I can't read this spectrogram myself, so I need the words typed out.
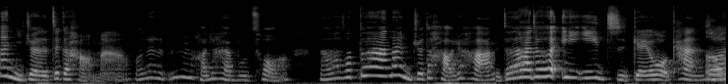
那你觉得这个好吗？我就嗯，好像还不错。然后他说，对啊，那你觉得好就好啊。然后他就会一一指给我看，说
